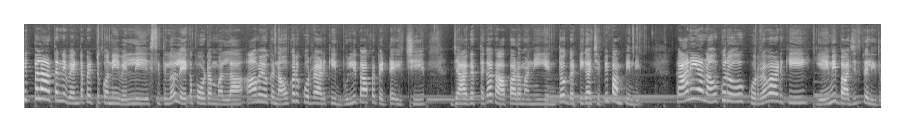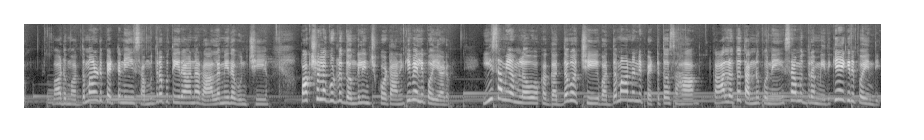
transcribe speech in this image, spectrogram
చిత్పల అతన్ని వెంట పెట్టుకొని వెళ్ళి స్థితిలో లేకపోవడం వల్ల ఆమె ఒక నౌకరు కుర్రాడికి బుల్లిపాప పెట్టె ఇచ్చి జాగ్రత్తగా కాపాడమని ఎంతో గట్టిగా చెప్పి పంపింది. కానీ ఆ నౌకరు కుర్రవాడికి ఏమీ బాధ్యత తెలీదు. వాడు మర్దమానుడి పెట్టని సముద్రపు తీరాన రాళ్ళ మీద ఉంచి పక్షుల గుడ్లు దొంగిలించుకోవటానికి వెళ్ళిపోయాడు. ఈ సమయంలో ఒక గద్ద వచ్చి వర్ధమానుని పెట్టెతో సహా కాళ్ళతో తన్నుకుని సముద్రం మీదికి ఎగిరిపోయింది.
